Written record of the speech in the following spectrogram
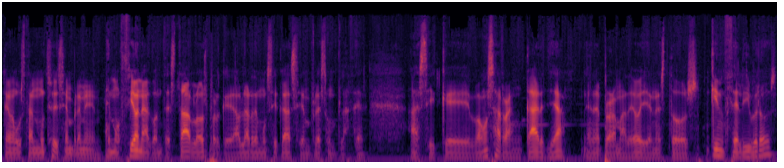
que me gustan mucho y siempre me emociona contestarlos porque hablar de música siempre es un placer. Así que vamos a arrancar ya en el programa de hoy, en estos 15 libros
